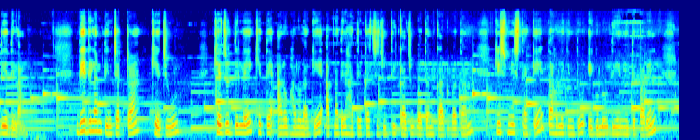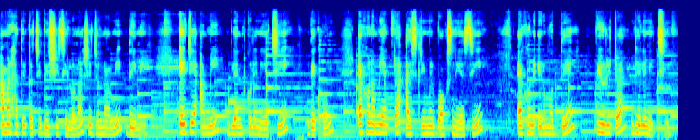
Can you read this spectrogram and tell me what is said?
দিয়ে দিলাম। দিয়ে দিলাম তিন চারটা খেজুর। খেজুর দিলে খেতে আরও ভালো লাগে। আপনাদের হাতের কাছে যদি কাজু বাদাম কাঠবাদাম কিশমিশ থাকে, তাহলে কিন্তু এগুলো দিয়ে নিতে পারেন। আমার হাতের কাছে বেশি ছিল না, সেজন্য আমি দিইনি। এই যে আমি ব্লেন্ড করে নিয়েছি, দেখুন। এখন আমি একটা আইসক্রিমের বক্স নিয়েছি। এখন এর মধ্যে পিউরিটা ঢেলে নিচ্ছি।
